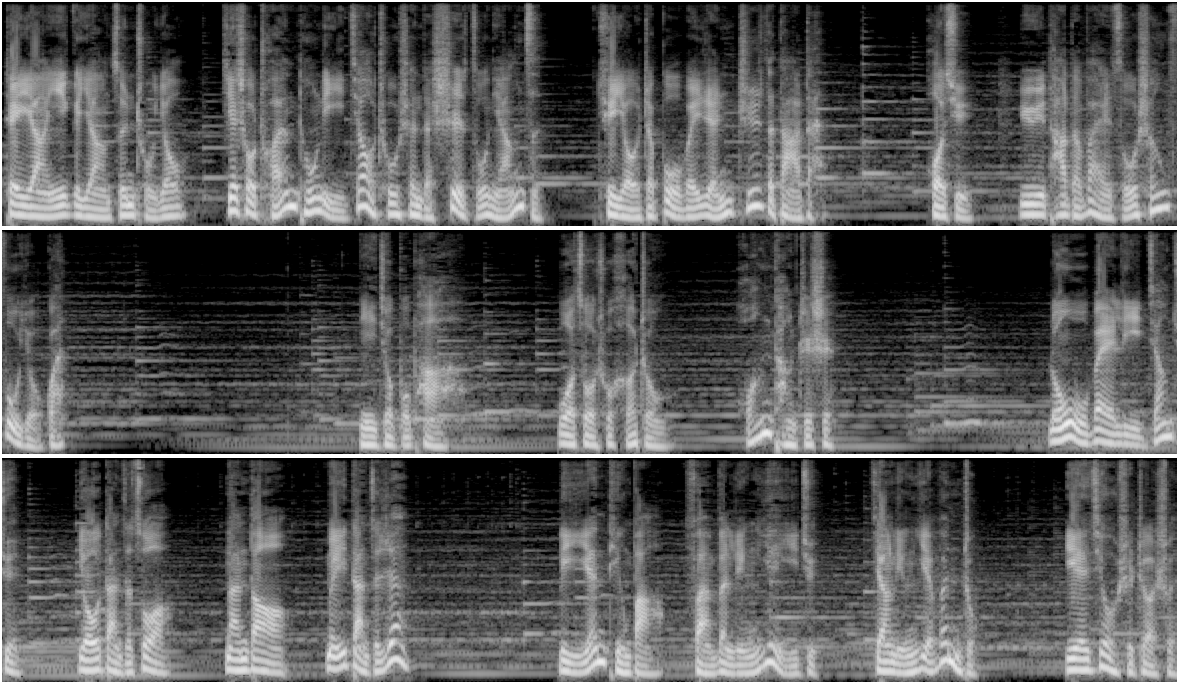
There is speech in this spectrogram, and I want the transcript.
这样一个养尊处优、接受传统礼教出身的氏族娘子，却有着不为人知的大胆，或许与她的外族生父有关。你就不怕我做出何种荒唐之事？龙武卫李将军有胆子做，难道没胆子认？李嫣听罢，反问灵叶一句，将灵叶问住。也就是这瞬，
